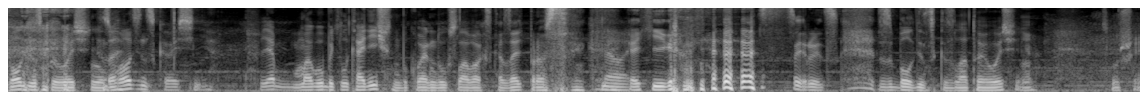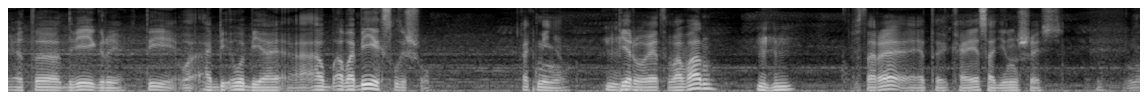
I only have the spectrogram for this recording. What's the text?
Болдинской осенью, с да? Болдинской осенью. Я могу быть лаконичен, буквально в двух словах сказать просто, Давай. какие игры у меня ассоциируются с Болдинской золотой осенью. Слушай, это две игры. Ты обе- обе, а- об, об обеих слышал, как минимум. Мгм. Первая — это Вован, Мгм. Вторая — это КС 1.6. Ну,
